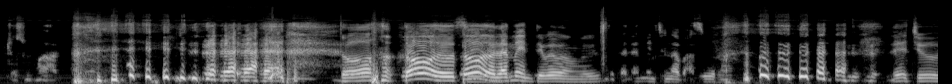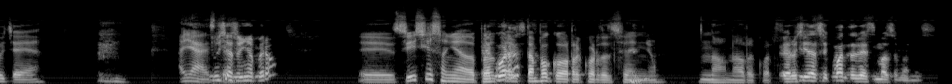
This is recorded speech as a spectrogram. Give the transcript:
Pucha, su madre. Todo. Todo, Sí. todo, la mente, weón. La mente es una basura. De chucha, ya. Ah, ya, ¿Tú este, ya soñó, pero? eh, sí, sí he soñado, pero acuerdas? tampoco recuerdo el sueño. No, no recuerdo. Pero sí, ¿hace cuántas veces más o menos?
